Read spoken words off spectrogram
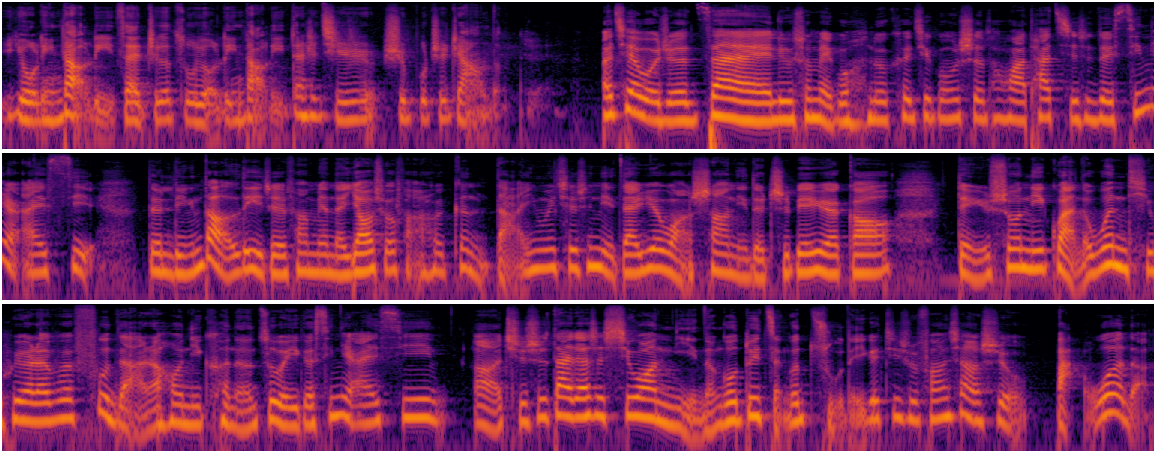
有领导力，在这个组有领导力，但是其实是不是这样的。而且我觉得，在例如说美国很多科技公司的话，它其实对 senior IC 的领导力这方面的要求反而会更大，因为其实你在越往上，你的级别越高，等于说你管的问题会越来越复杂，然后你可能作为一个 senior IC，啊，其实大家是希望你能够对整个组的一个技术方向是有把握的。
